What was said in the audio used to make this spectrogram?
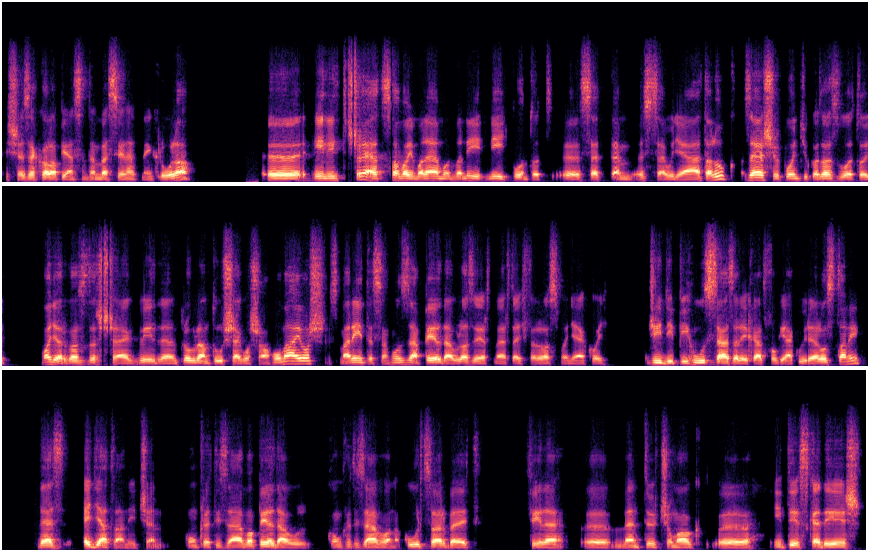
és ezek alapján szerintem beszélhetnénk róla. Én itt saját szavaimmal elmondva négy, pontot szedtem össze ugye általuk. Az első pontjuk az az volt, hogy magyar gazdaságvédelmi program túlságosan homályos, ezt már én teszem hozzá, például azért, mert egyfelől azt mondják, hogy GDP 20%-át fogják újra elosztani, de ez egyáltalán nincsen konkretizálva. Például konkretizálva van a Kurzarbeit, féle ö, mentőcsomag, ö, intézkedés,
